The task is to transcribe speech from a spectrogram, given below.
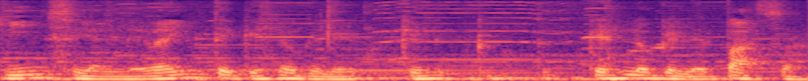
15 y al de 20 qué es lo que le, qué, es lo que le pasa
